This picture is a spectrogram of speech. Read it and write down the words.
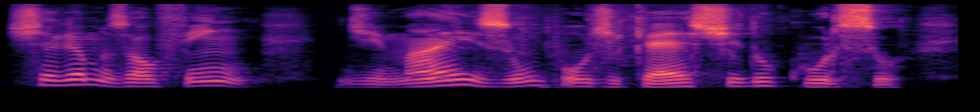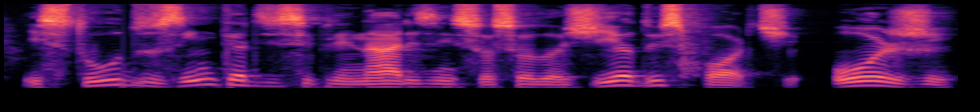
Chegamos ao fim de mais um podcast do curso Estudos Interdisciplinares em Sociologia do Esporte, hoje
